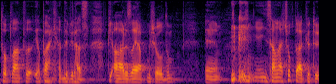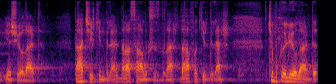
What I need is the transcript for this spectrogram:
toplantı yaparken de biraz bir arıza yapmış oldum. Ee, insanlar çok daha kötü yaşıyorlardı. Daha çirkindiler, daha sağlıksızdılar, daha fakirdiler. Çabuk ölüyorlardı.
